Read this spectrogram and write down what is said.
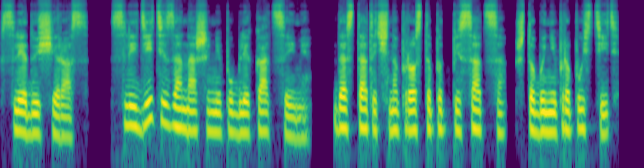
в следующий раз? Следите за нашими публикациями. Достаточно просто подписаться, чтобы не пропустить.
